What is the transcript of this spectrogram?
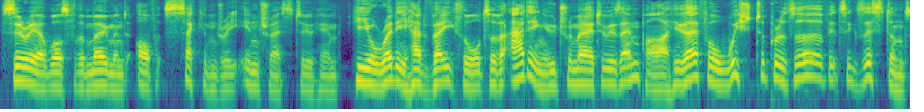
Syria was for the moment of secondary interest to him. He already had vague thoughts of adding Outremer to his empire. He therefore wished to preserve its existence,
